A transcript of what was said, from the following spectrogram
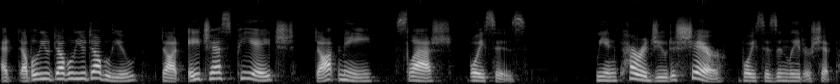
at www.hsph.me/voices. We encourage you to share Voices in Leadership.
